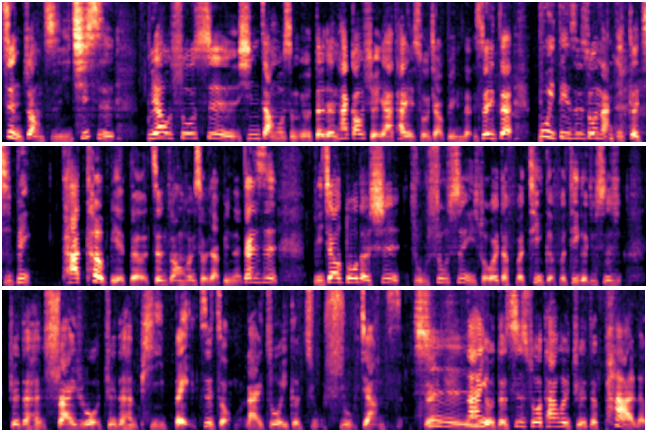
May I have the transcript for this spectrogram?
症状之一，其实不要说是心脏或什么，有的人他高血压他也手脚冰冷，所以在不一定是说哪一个疾病他特别的症状会手脚冰冷，但是。比较多的是主诉是以所谓的 fatigue，fatigue 就是觉得很衰弱、觉得很疲惫这种来做一个主诉这样子。是。那有的是说他会觉得怕冷，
